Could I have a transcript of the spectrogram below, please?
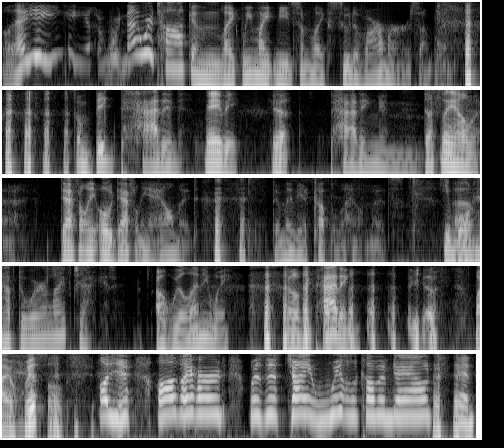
well, that, you, you- now we're talking like we might need some like suit of armor or something, some big padded Maybe. Yeah. padding and Definitely a helmet. definitely oh definitely a helmet. there may be a couple of helmets. You Um, won't have to wear a life jacket. I will anyway. That'll be padding. Yes. my whistle. All you, all I heard was this giant whistle coming down, and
